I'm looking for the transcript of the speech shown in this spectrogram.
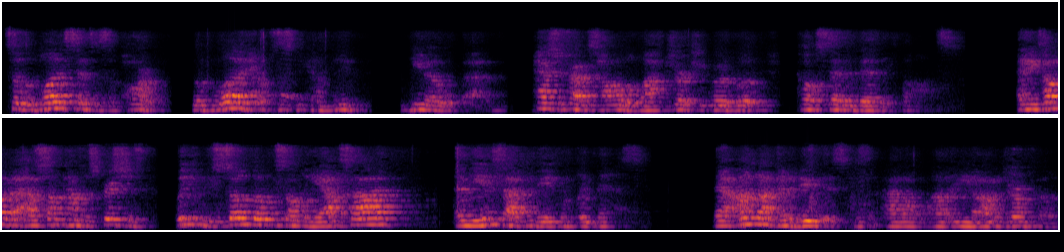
So the blood sets us apart. The blood helps us become new. You know, uh, Pastor Travis Hall of Life Church, he wrote a book called Seven Deadly Thoughts. And he talked about how sometimes as Christians, we can be so focused on the outside, and the inside can be a complete mess. Now, I'm not going to do this because I don't, uh, you know, I'm a germaphobe.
